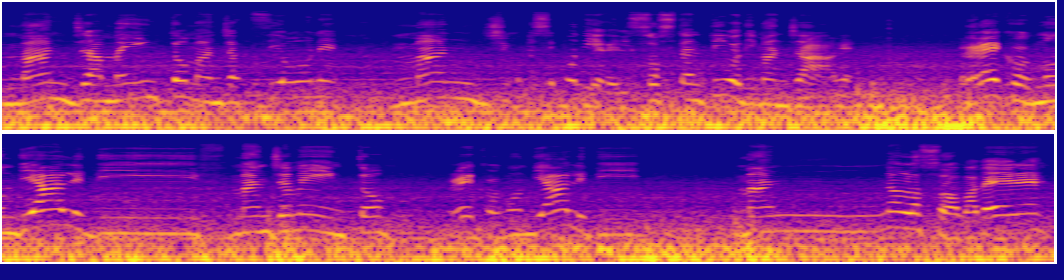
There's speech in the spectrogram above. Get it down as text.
mangiamento, mangiazione, mangi. come si può dire il sostantivo di mangiare? Record mondiale di mangiamento. Record mondiale di man non lo so, va bene?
